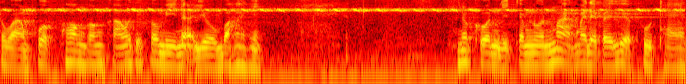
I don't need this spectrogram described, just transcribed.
ระหว่างพวกพ้องของเขาที่เขามีนโยบายแล้วคนอีกจำนวนมากไม่ได้ไปเลือกผู้แทน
